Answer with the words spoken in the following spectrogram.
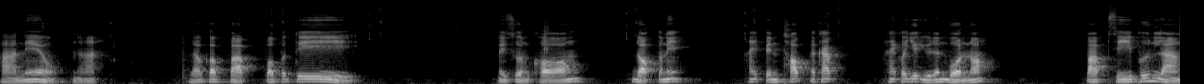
panel นะแล้วก็ปรับ property ในส่วนของดอกตัวนี้ ให้เป็นท็อปนะครับ ให้เขายึดอยู่ด้านบนเนาะปรับสีพื้นหลัง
